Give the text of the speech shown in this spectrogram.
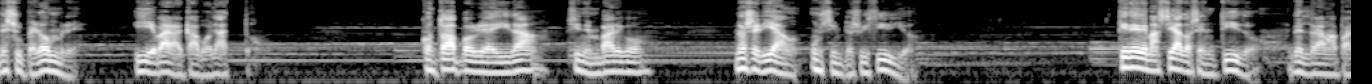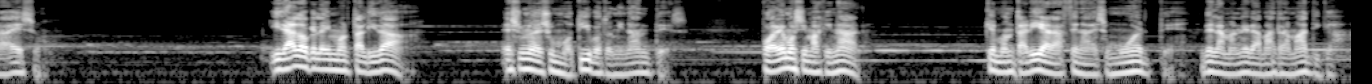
de superhombre y llevar a cabo el acto. Con toda probabilidad, sin embargo, no sería un simple suicidio. Tiene demasiado sentido del drama para eso. Y dado que la inmortalidad es uno de sus motivos dominantes, podemos imaginar que montaría la cena de su muerte de la manera más dramática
